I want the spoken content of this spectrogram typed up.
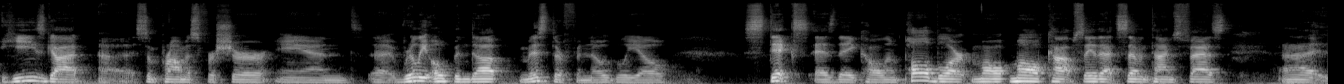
he's got uh, some promise for sure, and uh, really opened up Mr. Fenoglio. Sticks, as they call him. Paul Blart, Mall, Mall Cop, say that seven times fast. Uh,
